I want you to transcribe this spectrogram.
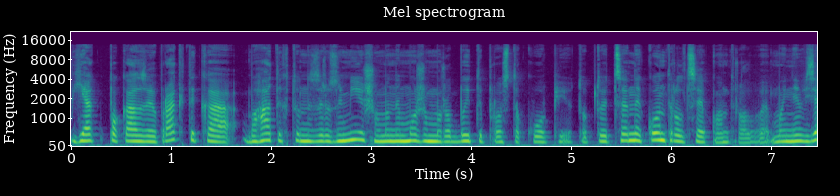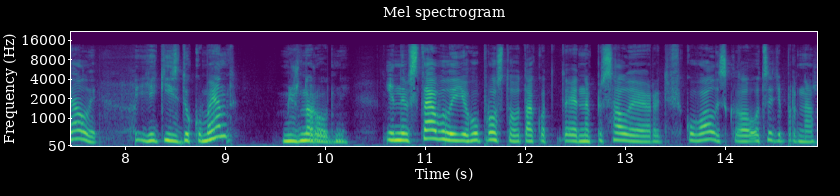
як показує практика, багато хто не зрозуміє, що ми не можемо робити просто копію. Тобто це не Ctrl-C, Ctrl-V. Ми не взяли якийсь документ міжнародний і не вставили його, просто отак от е, написали, ратифікували, і сказали, оце тепер наш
